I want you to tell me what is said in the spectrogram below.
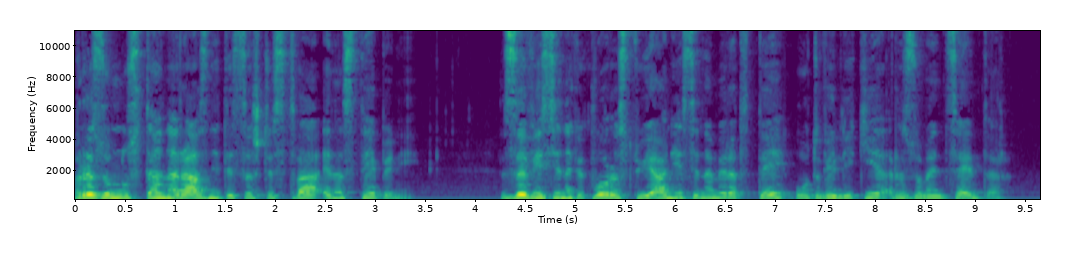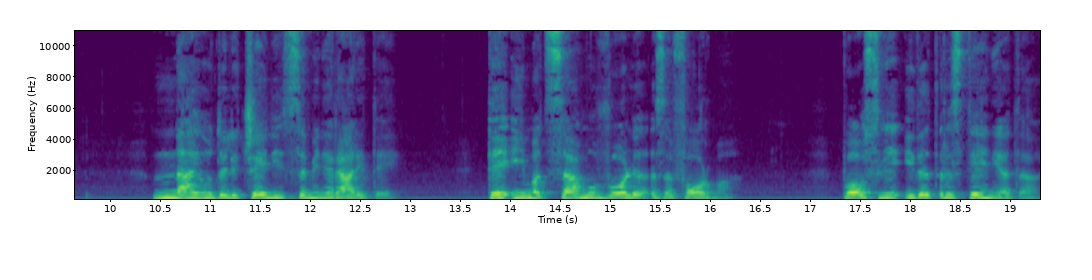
Разумността на разните същества е на степени. Зависи на какво разстояние се намират те от великия разумен център. Най-отдалечени са минералите. Те имат само воля за форма. После идат растенията.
